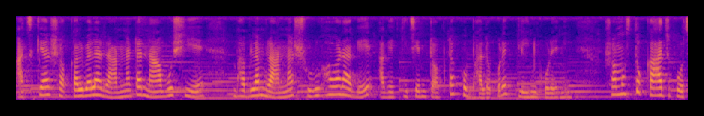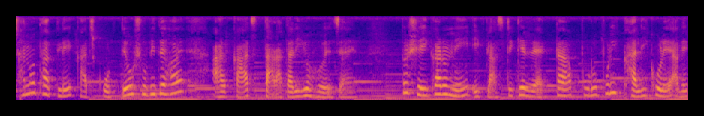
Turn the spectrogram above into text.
আজকে আর সকালবেলা রান্নাটা না বসিয়ে ভাবলাম রান্না শুরু হওয়ার আগে আগে কিচেন টপটা খুব ভালো করে ক্লিন করে নিই। সমস্ত কাজ গোছানো থাকলে কাজ করতেও সুবিধে হয় আর কাজ তাড়াতাড়িও হয়ে যায়। তো সেই কারণেই এই প্লাস্টিকের র্যাকটা পুরোপুরি খালি করে আগে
